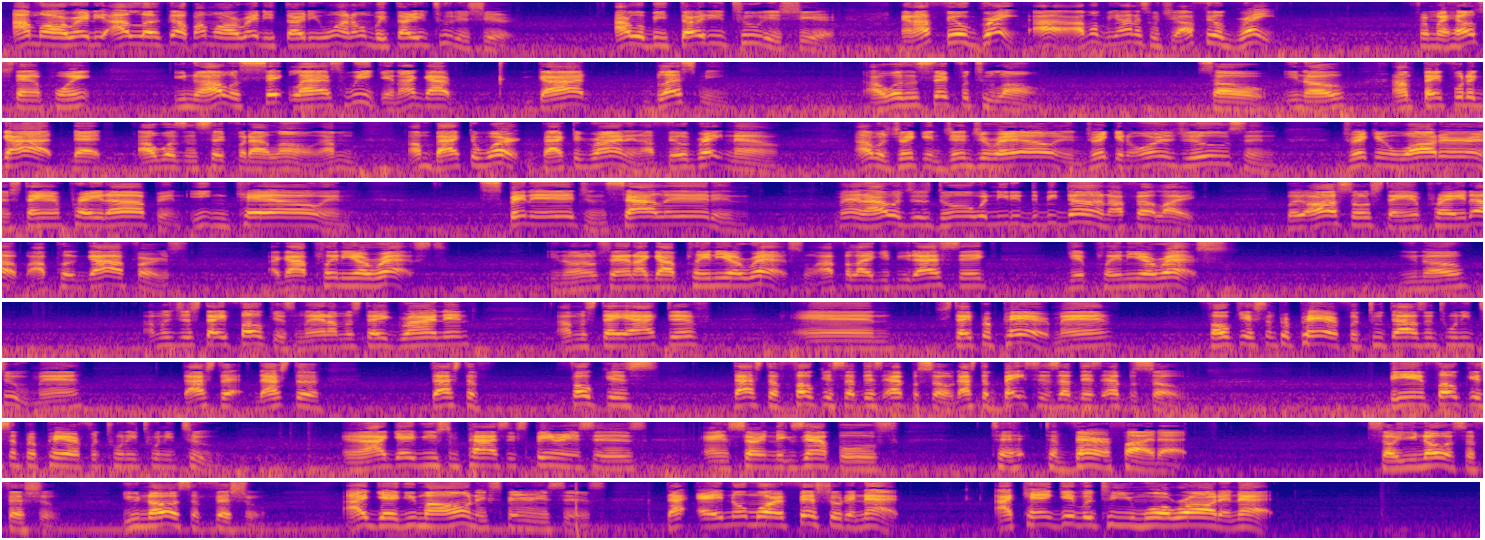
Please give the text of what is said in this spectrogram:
I'm already. I look up. I'm already 31. I'm gonna be 32 this year. I will be 32 this year, and I feel great. I, I'm gonna be honest with you. I feel great from a health standpoint you know, I was sick last week and I got, God bless me. I wasn't sick for too long. So, you know, I'm thankful to God that I wasn't sick for that long. I'm, I'm back to work, back to grinding. I feel great now. I was drinking ginger ale and drinking orange juice and drinking water and staying prayed up and eating kale and spinach and salad and man, I was just doing what needed to be done, I felt like. But also staying prayed up. I put God first. I got plenty of rest. You know what I'm saying? I got plenty of rest. I feel like if you that sick, get plenty of rest. You know? I'm gonna just stay focused, man. I'm gonna stay grinding. I'm gonna stay active and stay prepared, man. Focus and prepare for 2022, man. That's the that's the that's the focus. That's the focus of this episode. That's the basis of this episode. Being focused and prepared for 2022. And I gave you some past experiences and certain examples to, to verify that. So you know it's official. You know it's official. I gave you my own experiences. That ain't no more official than that. I can't give it to you more raw than that.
